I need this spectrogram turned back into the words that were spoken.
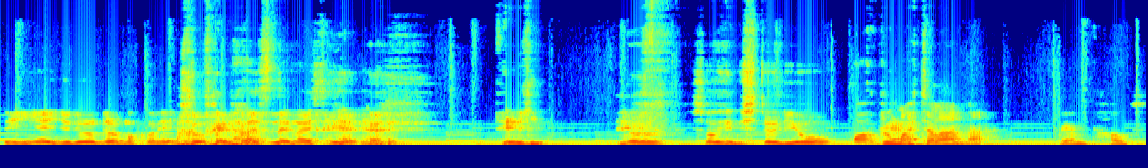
Tadinya judul drama Korea. Penthouse, Penthouse gitu. Eh, Solihin Studio Park. rumah celana penthouse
